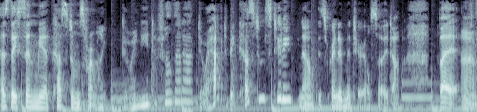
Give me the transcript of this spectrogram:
As they send me a customs form, I'm like, do I need to fill that out? Do I have to pay customs duty? No, it's printed material, so I don't. But um,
